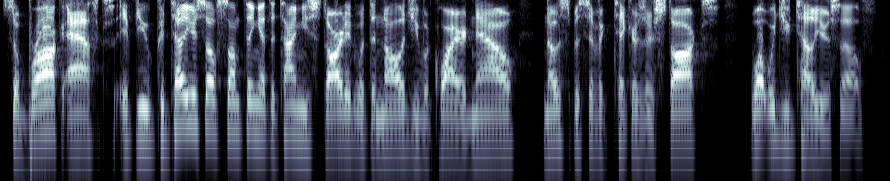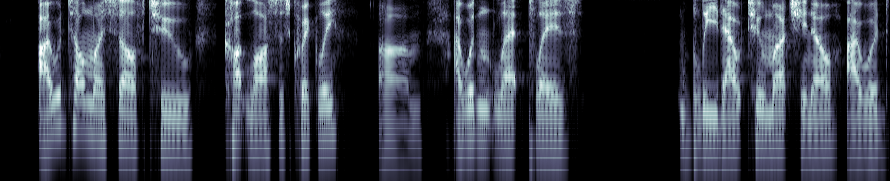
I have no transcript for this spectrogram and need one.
So Brock asks if you could tell yourself something at the time you started with the knowledge you've acquired now, no specific tickers or stocks, what would you tell yourself? I would tell myself to cut losses quickly. Um, I wouldn't let plays bleed out too much. You know, I would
